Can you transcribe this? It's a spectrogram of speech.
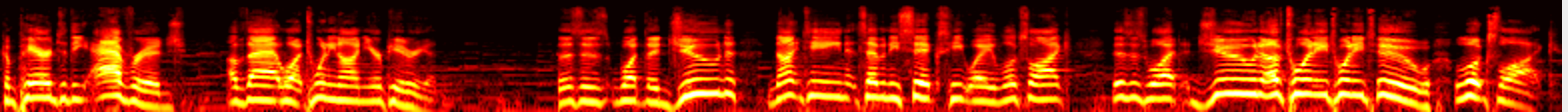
compared to the average of that what 29 year period. This is what the June 1976 heat wave looks like. This is what June of 2022 looks like.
